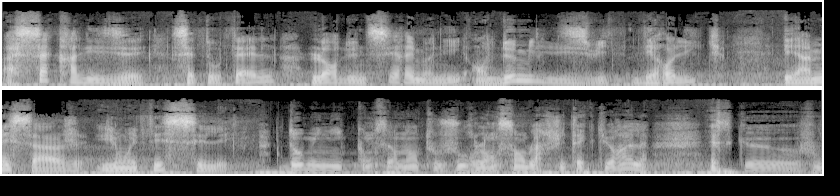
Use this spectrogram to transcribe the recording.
a sacralisé cet hôtel lors d'une cérémonie en 2018. Des reliques et un message y ont été scellés. Dominique, concernant toujours l'ensemble architectural, est-ce que vous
